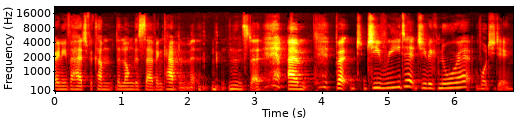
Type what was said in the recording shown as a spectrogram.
only for her to become the longest serving cabinet minister. Um, but do you read it? Do you ignore it? What do you do?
